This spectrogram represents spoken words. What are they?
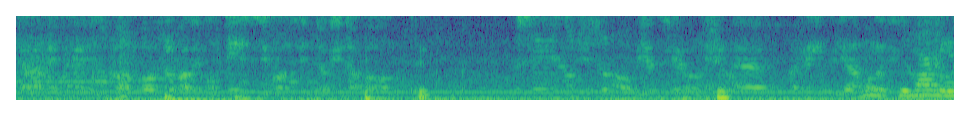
Chiaramente il suo appoggio vale moltissimo, signorina Bond. Sì. Se non ci sono obiezioni, Sì. rinviamo la Questi danni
